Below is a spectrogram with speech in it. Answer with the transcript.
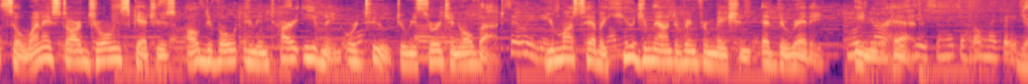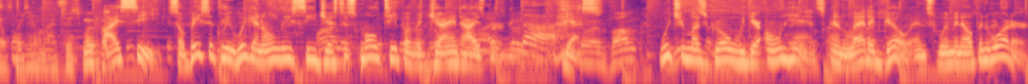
So when I start drawing sketches, I'll devote an entire evening or two to research and all that. You must have a huge amount of information at the ready in your head. I see. So basically, we can only see just a small tip of a giant iceberg. Yes. Which you must grow with your own hands and let it go and swim in open water.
